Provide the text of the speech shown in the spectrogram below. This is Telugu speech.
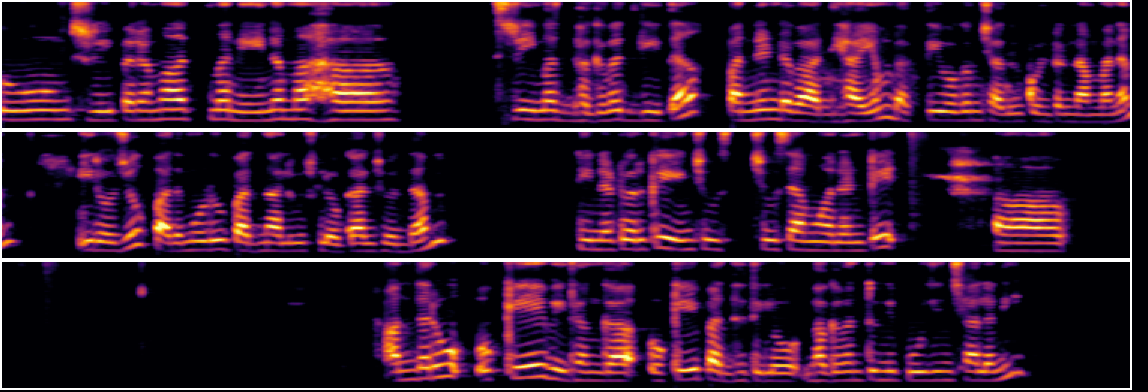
ఓం శ్రీ పరమాత్మనే నమ. శ్రీమద్ భగవద్గీత పన్నెండవ అధ్యాయం భక్తి యోగం చదువుకుంటున్నాం మనం. ఈరోజు పదమూడు పద్నాలుగు శ్లోకాలు చూద్దాం. నిన్నటి వరకు ఏం చూ చూసాము అనంటే ఆ అందరూ ఒకే విధంగా ఒకే పద్ధతిలో భగవంతుణ్ణి పూజించాలని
